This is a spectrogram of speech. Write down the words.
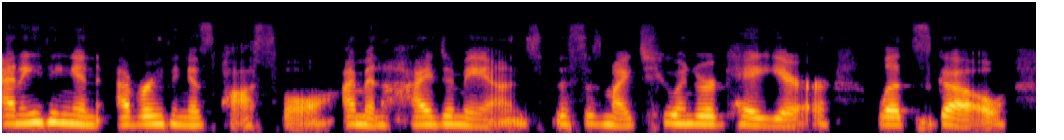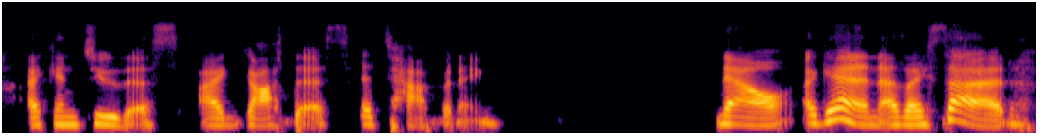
Anything and everything is possible. I'm in high demand. This is my 200K year. Let's go. I can do this. I got this. It's happening. Now, again, as I said,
